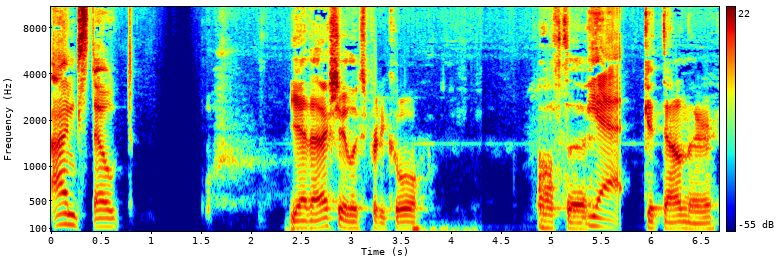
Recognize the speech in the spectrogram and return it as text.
I'm stoked. Yeah, that actually looks pretty cool. I'll have to Yeah, get down there.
